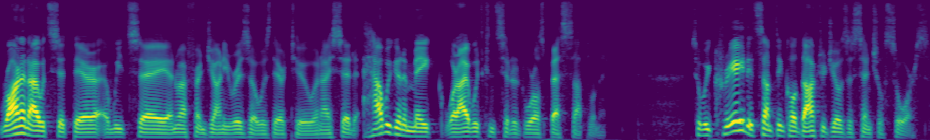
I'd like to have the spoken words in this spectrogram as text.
Ron and I would sit there and we'd say, and my friend Johnny Rizzo was there too. And I said, How are we going to make what I would consider the world's best supplement? So we created something called Dr. Joe's Essential Source.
